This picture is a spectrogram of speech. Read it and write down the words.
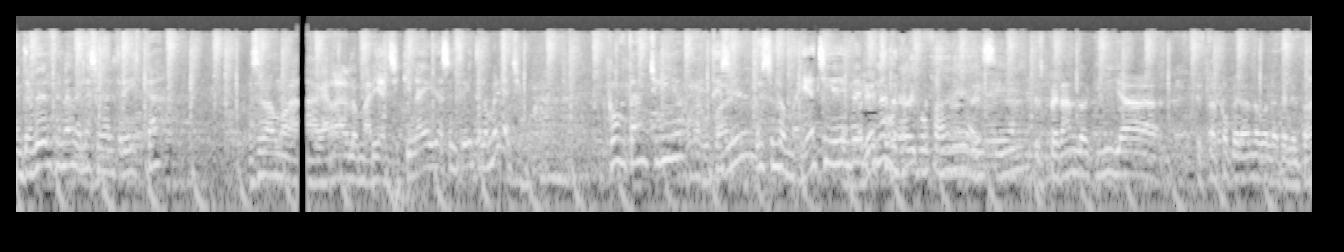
Mientras Pedro Fernández le hace una entrevista, nosotros vamos a agarrar a los mariachis. Que nadie le hace entrevista a los mariachis. ¿Cómo están, chiquillos? ¿Ustedes ustedes son los mariachis de compadre, ahí sí, esperando aquí ya está cooperando con la Teletón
